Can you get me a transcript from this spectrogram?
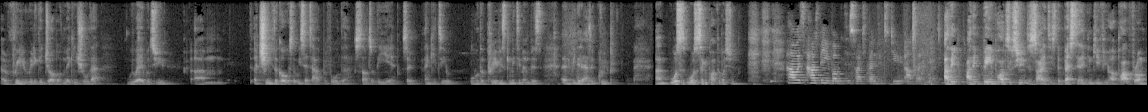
a really, really good job of making sure that we were able to um, achieve the goals that we set out before the start of the year. So thank you to all the previous committee members, and we did it as a group. Um, what was what was the second part of the question? How is how's being involved in society benefited you outside of work? I think I think being part of student society is the best thing it can give you, apart from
